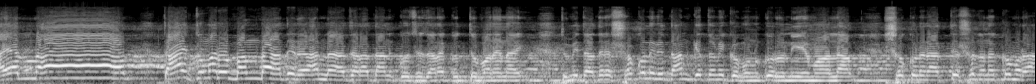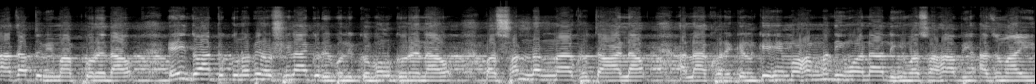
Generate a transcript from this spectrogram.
আয় আল্লাহ তাই তোমার বান্দাদের আল্লাহ যারা দান করছে, যারা করতে পারে নাই, তুমি তাদের সকলের দানকে তুমি কবল করো নিয়ে মালা সকলের আত্মীয় স্বজন কোমর আজাব তুমি মাফ করে দাও। এই দোয়াটুকু নবীর শিলা করে বলি কবল করে নাও। বা সাল্লাল্লাহু তাআলা আলা খরিকাল কিহি মুহাম্মাদি ওয়া আলা আলিহি ওয়া সাহাবি আজমাইন।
